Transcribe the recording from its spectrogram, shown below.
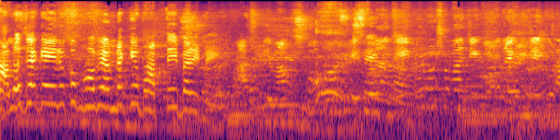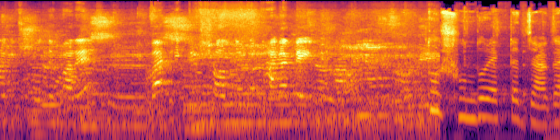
ভালো জায়গায় এরকম হবে আমরা কেউ ভাবতেই পারি নাই। সময় যে কোনো জায়গায় যে কোনো কিছু হতে পারে। এত সুন্দর একটা জায়গা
